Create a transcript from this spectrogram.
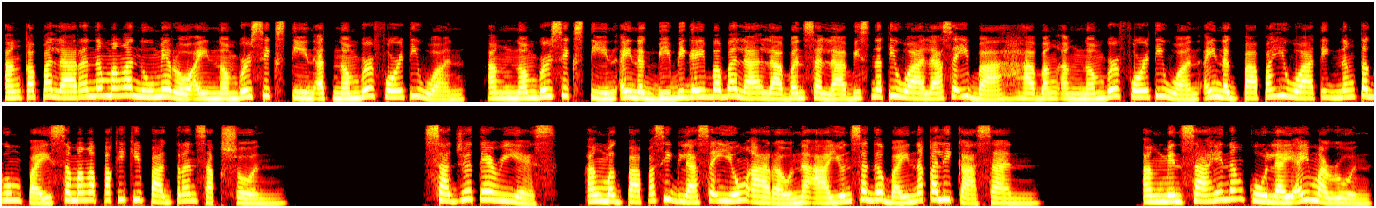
Ang kapalaran ng mga numero ay number 16 at number 41. Ang number 16 ay nagbibigay babala laban sa labis na tiwala sa iba habang ang number 41 ay nagpapahiwatig ng tagumpay sa mga pakikipagtransaksyon. Sagittarius ang magpapasigla sa iyong araw na ayon sa gabay na kalikasan. Ang mensahe ng kulay ay maroon,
